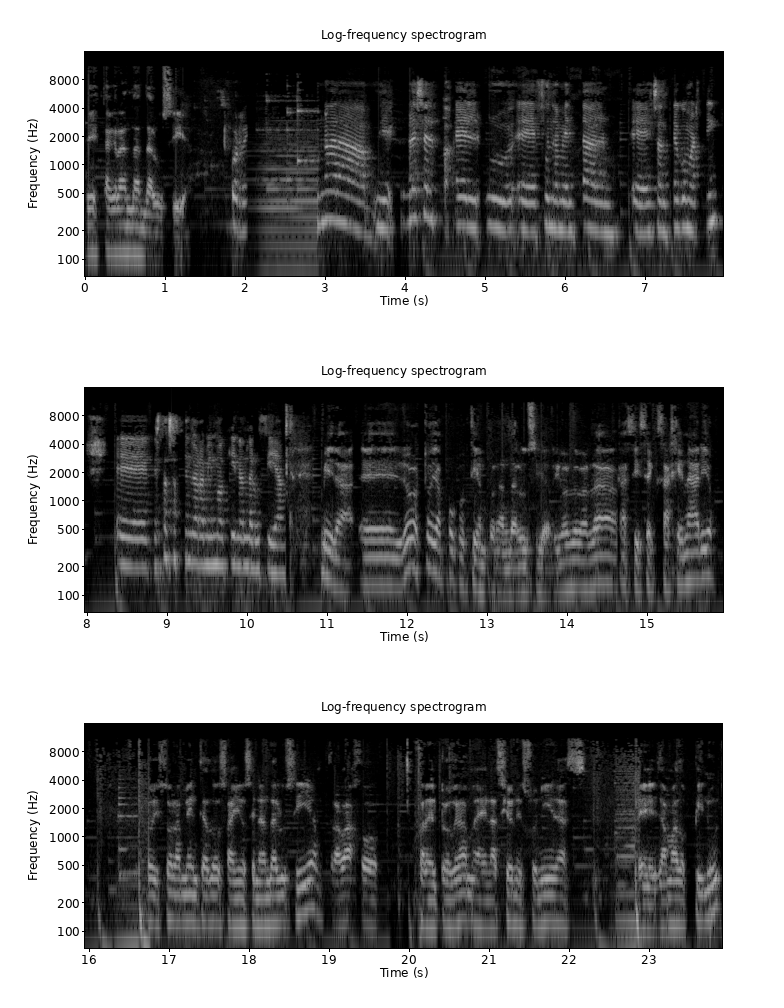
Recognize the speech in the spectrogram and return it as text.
de esta gran Andalucía. Correcto. ¿Cuál es el, el eh, fundamental, eh, Santiago Martín, eh, que estás haciendo ahora mismo aquí en Andalucía? Mira, yo estoy a poco tiempo en Andalucía, digo de verdad casi sexagenario. Estoy solamente a dos años en Andalucía, trabajo para el programa de Naciones Unidas llamado PNUD,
